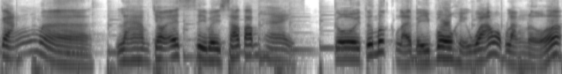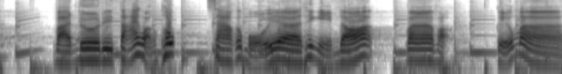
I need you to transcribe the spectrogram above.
gắng mà làm cho SCP-682 cười tới mức lại bị vô hiệu hóa một lần nữa và đưa đi tái quản thúc sau cái buổi uh, thí nghiệm đó. Và kiểu mà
